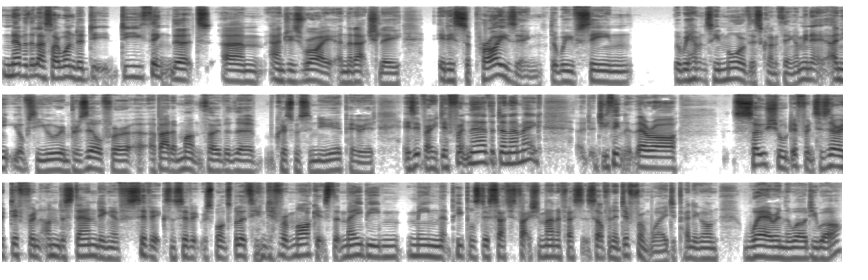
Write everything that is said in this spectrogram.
nevertheless, I wonder do, do you think that um, Andrew's right and that actually it is surprising that we've seen that we haven't seen more of this kind of thing. I mean, and obviously you were in Brazil for about a month over the Christmas and New Year period. Is it very different there, the dynamic? Uh, do you think that there are social differences? Is there a different understanding of civics and civic responsibility in different markets that maybe mean that people's dissatisfaction manifests itself in a different way depending on where in the world you are?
